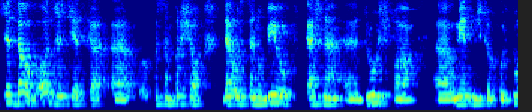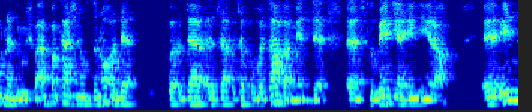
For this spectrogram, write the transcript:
že dolgo od začetka, uh, ko sem prišel, da ustanovil kakšno uh, društvo, uh, umetniško, kulturno društvo ali pa kakšno ustanovo, da da, za, za povezava med Slovenijo in Irak. Uh, in,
